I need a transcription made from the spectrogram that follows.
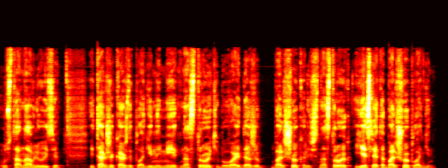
устанавливаете. И также каждый плагин имеет настройки, бывает даже большое количество настроек, если это большой плагин.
